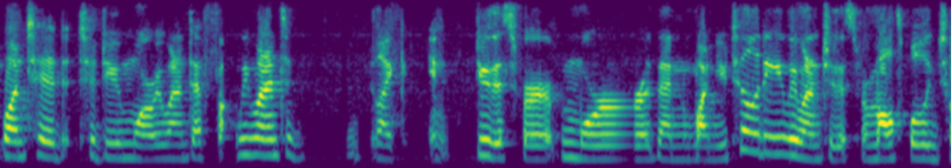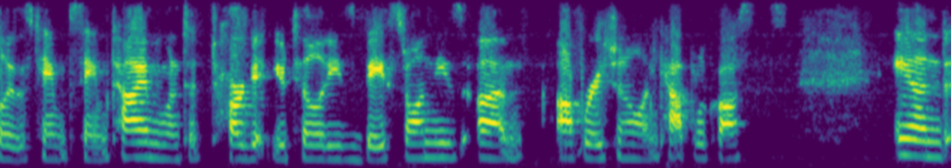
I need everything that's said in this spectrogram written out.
wanted to do more. We wanted to we wanted to like in, do this for more than one utility. We wanted to do this for multiple utilities at the same, time. We wanted to target utilities based on these um, operational and capital costs. And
